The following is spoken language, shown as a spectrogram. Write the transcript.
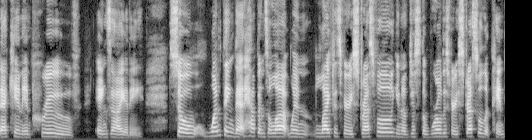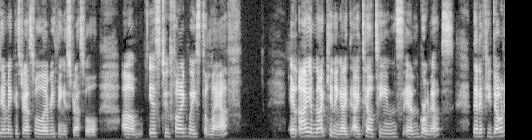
that can improve anxiety so, one thing that happens a lot when life is very stressful, you know, just the world is very stressful, the pandemic is stressful, everything is stressful, um, is to find ways to laugh. And I am not kidding. I, I tell teens and grown-ups that if you don't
